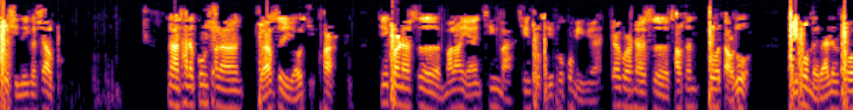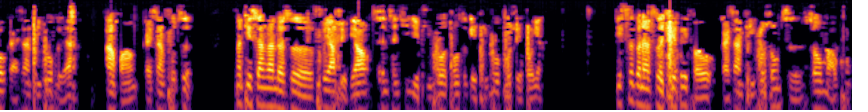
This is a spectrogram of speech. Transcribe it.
塑形的一个效果。那它的功效呢，主要是有几块。第一块呢是毛囊炎、痉挛，清除皮肤过敏源；第二块呢是超声波导入，皮肤美白嫩肤，改善皮肤晦暗暗黄，改善肤质。那第三个呢是负压水雕，深层清洁皮肤，同时给皮肤补水保养。第四个呢是去黑头，改善皮肤松弛，收毛孔，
